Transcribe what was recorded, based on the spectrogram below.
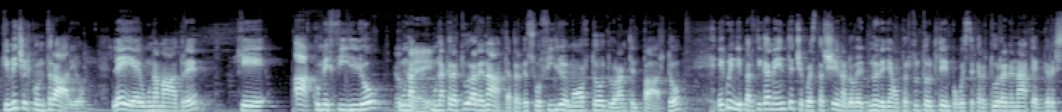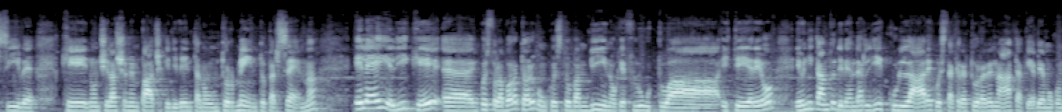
che invece è il contrario. Lei è una madre che ha come figlio una, okay. una, creatura renata perché suo figlio è morto durante il parto e quindi praticamente c'è questa scena dove noi vediamo per tutto il tempo queste creature renate aggressive che non ci lasciano in pace, che diventano un tormento per Sam e lei è lì che eh, in questo laboratorio con questo bambino che fluttua etereo e ogni tanto deve andare lì e cullare questa creatura renata che abbiamo con,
